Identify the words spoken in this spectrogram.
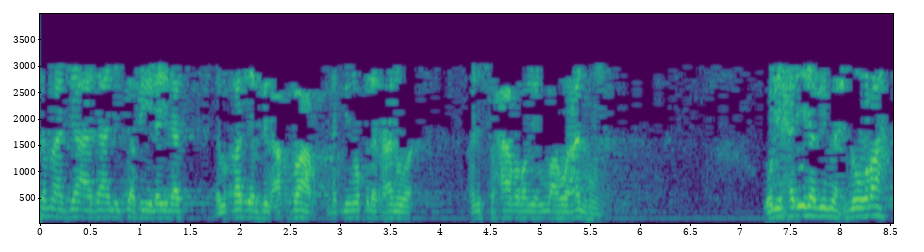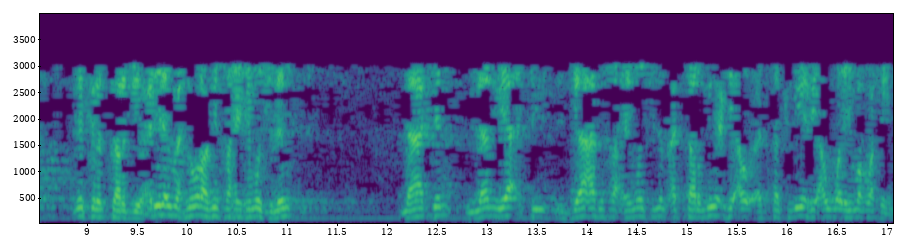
كما جاء ذلك في ليلة القدر في الأخبار التي نقلت عنه عن الصحابة رضي الله عنهم. وفي حديث أبي محذورة ذكر الترجيح. حديث أبي محذورة في صحيح مسلم لكن لم يأتي جاء في صحيح مسلم التربيع في أو التكبير في أوله مرتين.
